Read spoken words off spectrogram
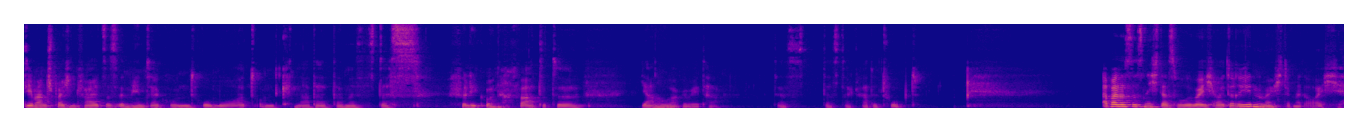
Dementsprechend, falls es im Hintergrund rumort und knattert, dann ist es das völlig unerwartete Januargewitter, das, das da gerade tobt. Aber das ist nicht das, worüber ich heute reden möchte mit euch.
